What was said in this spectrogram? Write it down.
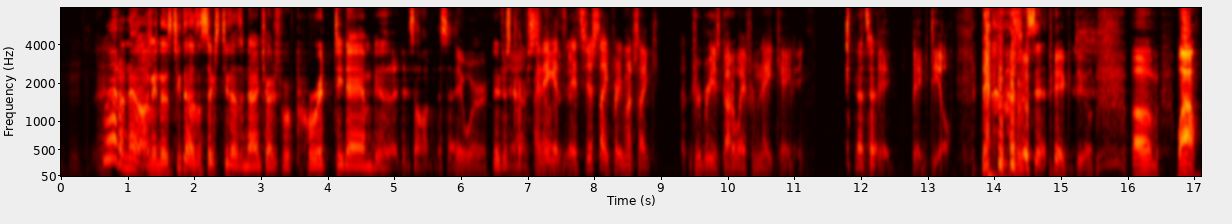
Mm-hmm. I don't know. I mean, those 2006, 2009 Chargers were pretty damn good. Is all I'm gonna say. They were. They're just yeah. cursed. I think No, it's it's just like pretty much like Drew Brees got away from Nate Kaeding. That's it. Big big deal. That's it. big deal. Um, wow.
